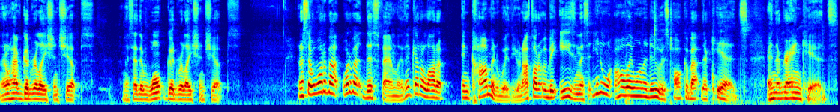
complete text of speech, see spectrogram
They don't have good relationships, and they said they want good relationships. And I said, well, what about what about this family? They've got a lot of in common with you. And I thought it would be easy. And they said, you know what? All they want to do is talk about their kids and their grandkids.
